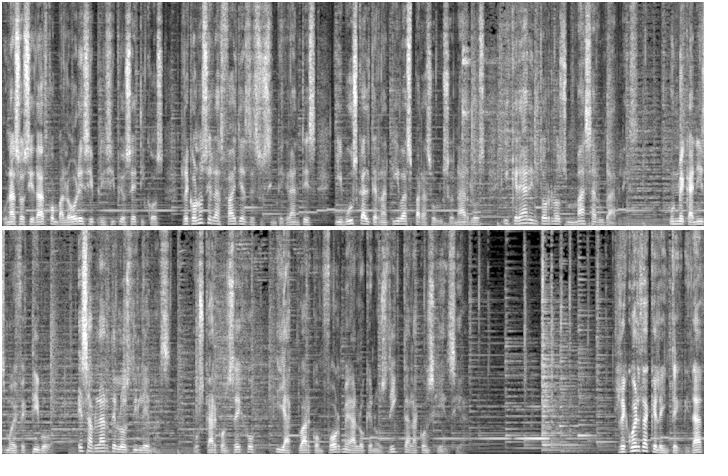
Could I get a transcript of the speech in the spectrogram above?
Una sociedad con valores y principios éticos reconoce las fallas de sus integrantes y busca alternativas para solucionarlos y crear entornos más saludables. Un mecanismo efectivo es hablar de los dilemas, buscar consejo y actuar conforme a lo que nos dicta la conciencia. Recuerda que la integridad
